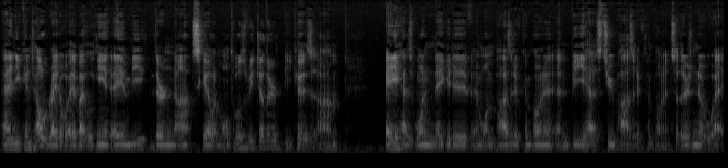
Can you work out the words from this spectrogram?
And you can tell right away by looking at a and b, they're not scalar multiples of each other because um, a has one negative and one positive component, and B has two positive components, so there's no way.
